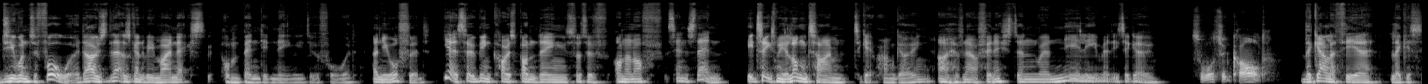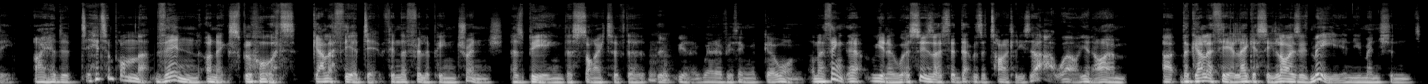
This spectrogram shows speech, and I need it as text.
do you want to forward?" I was that was going to be my next on bending knee. We do a forward, and you offered. Yeah, so we've been corresponding sort of on and off since then. It takes me a long time to get where I'm going. I have now finished, and we're nearly ready to go. So, what's it called? The Galathea Legacy. I had a, hit upon that then unexplored Galathea depth in the Philippine Trench as being the site of the, the, you know, where everything would go on. And I think that, you know, as soon as I said that was a title, he said, ah, well, you know, I'm, uh, the Galathea legacy lies with me. And you mentioned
